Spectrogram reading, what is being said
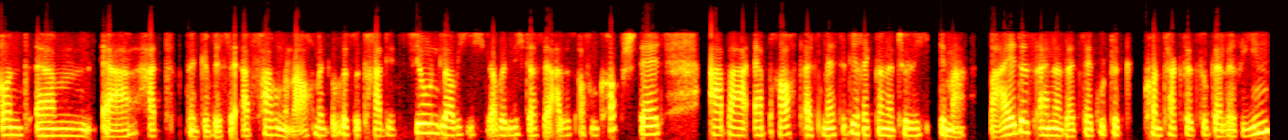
und ähm, er hat eine gewisse Erfahrung und auch eine gewisse Tradition, glaube ich. Ich glaube nicht, dass er alles auf den Kopf stellt, aber er braucht als Messedirektor natürlich immer beides. Einerseits sehr gute Kontakte zu Galerien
